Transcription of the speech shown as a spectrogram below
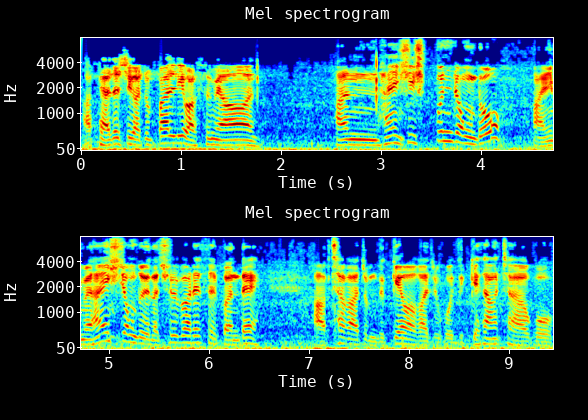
앞에 아저씨가 좀 빨리 왔으면 한 1시 10분 정도? 아니면 1시 정도에나 출발했을 건데 앞차가 좀 늦게 와가지고 늦게 상차하고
